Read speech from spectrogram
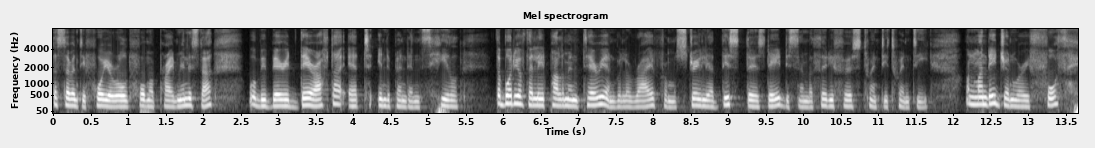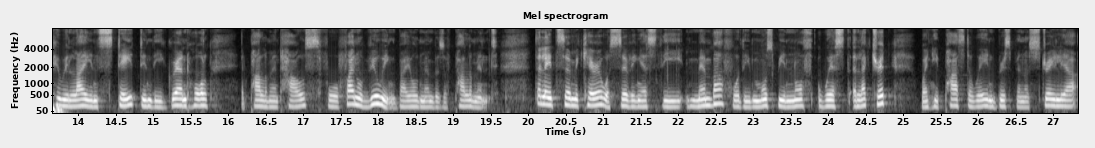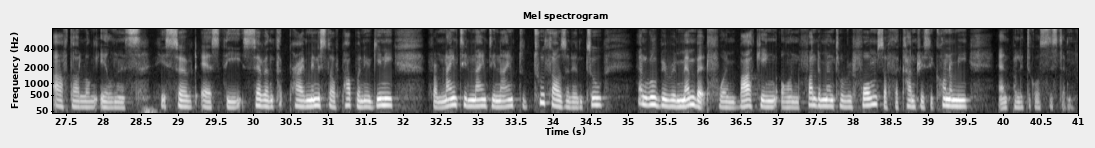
The 74-year-old former Prime Minister will be buried thereafter at Independence Hill. The body of the late parliamentarian will arrive from Australia this Thursday, December 31st, 2020. On Monday, January 4th, he will lie in state in the Grand Hall at Parliament House for final viewing by all members of Parliament. The late Sir Mekere was serving as the member for the Moresby North West electorate when he passed away in Brisbane, Australia after a long illness. He served as the seventh Prime Minister of Papua New Guinea from 1999 to 2002 and will be remembered for embarking on fundamental reforms of the country's economy and political system.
